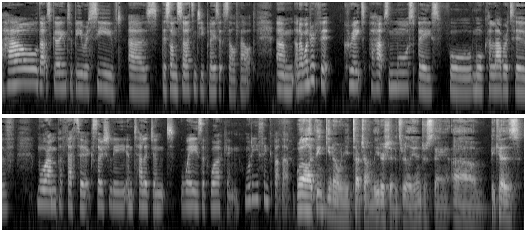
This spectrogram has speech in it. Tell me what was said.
how that's going to be received as this uncertainty plays itself out. Um, and I wonder if it creates perhaps more space for more collaborative, more empathetic, socially intelligent ways of working. What do you think about that? Well, I think, you know, when you touch on leadership, it's really interesting um, because,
